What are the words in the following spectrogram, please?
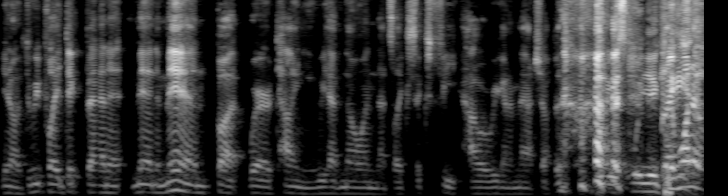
you know, do we play Dick Bennett man to man? But we're tiny. We have no one that's like six feet. How are we going to match up? well, you I want to.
